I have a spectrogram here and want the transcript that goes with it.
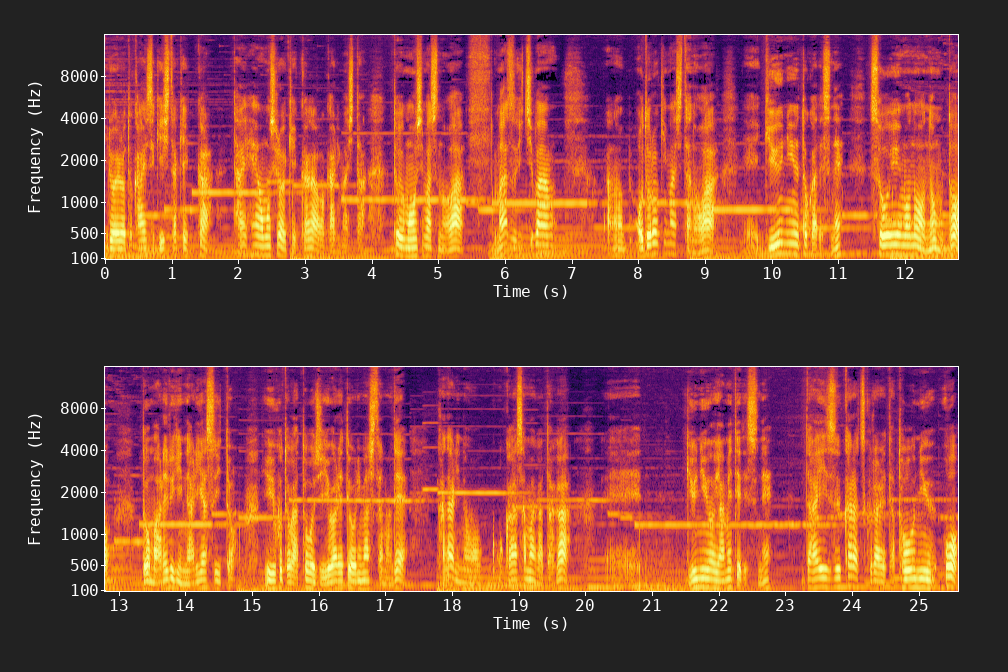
いろいろと解析した結果、大変面白い結果が分かりました。と申しますのは、まず一番あの驚きましたのは、えー牛乳とかですね、そういうものを飲むと、どうもアレルギーになりやすいということが当時言われておりましたので、かなりのお母様方が、えー牛乳をやめてですね、大豆から作られた豆乳を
